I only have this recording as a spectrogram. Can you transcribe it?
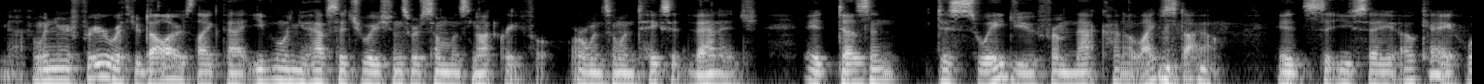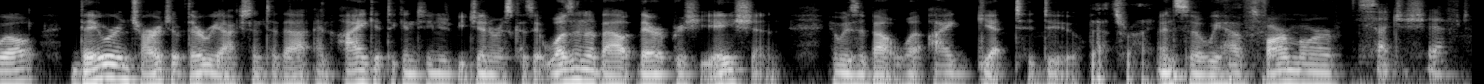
Yeah. When you're freer with your dollars like that, even when you have situations where someone's not grateful or when someone takes advantage, it doesn't dissuade you from that kind of mm-hmm. lifestyle. It's that you say, okay, well, they were in charge of their reaction to that, and I get to continue to be generous because it wasn't about their appreciation. It was about what I get to do. That's right. And so we have far more Such a shift.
